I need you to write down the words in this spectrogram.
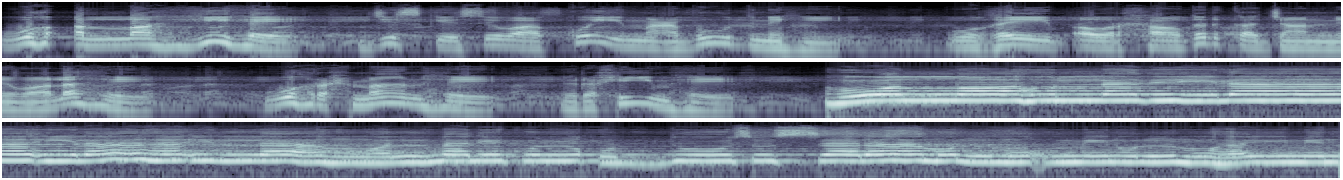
وہ اللہ ہی ہے جس کے سوا کوئی معبود نہیں۔ وہ غیب اور حاضر کا جاننے والا ہے۔ وہ رحمان ہے، رحیم ہے۔ هو الله الذي لا إله إلا هو الملك القدوس، السلام المؤمن المهيمن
